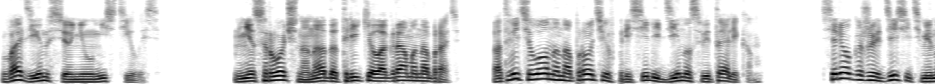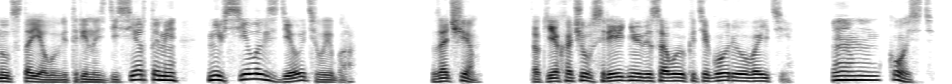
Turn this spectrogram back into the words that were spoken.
В один все не уместилось. «Мне срочно надо три килограмма набрать», — ответил он, а напротив присели Дина с Виталиком. Серега же 10 минут стоял у витрины с десертами, не в силах сделать выбор. «Зачем?» «Так я хочу в среднюю весовую категорию войти». «Эм, Кость,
